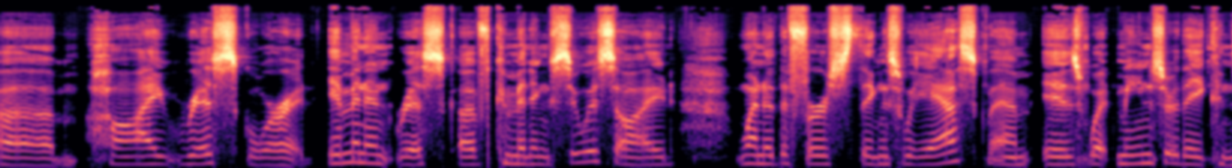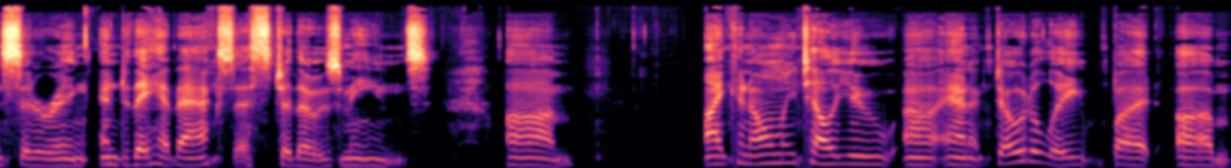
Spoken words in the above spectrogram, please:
um, high risk or at imminent risk of committing suicide, one of the first things we ask them is what means are they considering, and do they have access to those means? Um, I can only tell you uh, anecdotally, but um,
